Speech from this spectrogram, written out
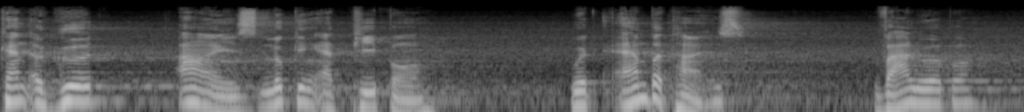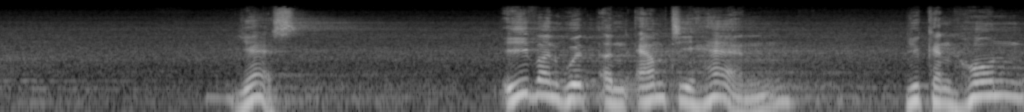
Can a good eyes looking at people with empathize valuable? Yes. Even with an empty hand, you can hold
